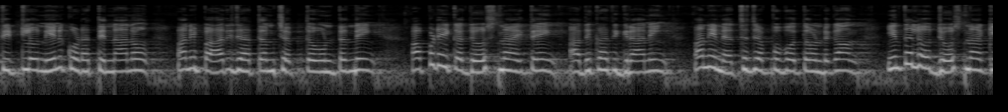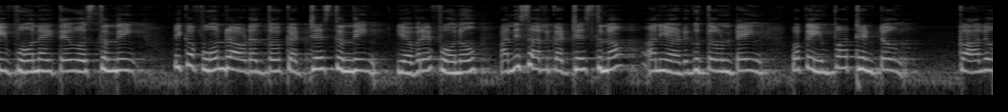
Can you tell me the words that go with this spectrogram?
తిట్లు నేను కూడా తిన్నాను అని పారిజాతం చెప్తూ ఉంటుంది. అప్పుడు ఇక జ్యోత్స్న అయితే అది కాదు గ్రాని అని నచ్చ చెప్పబోతూ ఉండగా ఇంతలో జ్యోత్స్నాకి ఫోన్ అయితే వస్తుంది. ఇక ఫోన్ రావడంతో కట్ చేస్తుంది. ఎవరే ఫోను? అన్నిసార్లు కట్ చేస్తున్నావు అని అడుగుతూ ఉంటే ఒక ఇంపార్టెంట్ కాలు.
